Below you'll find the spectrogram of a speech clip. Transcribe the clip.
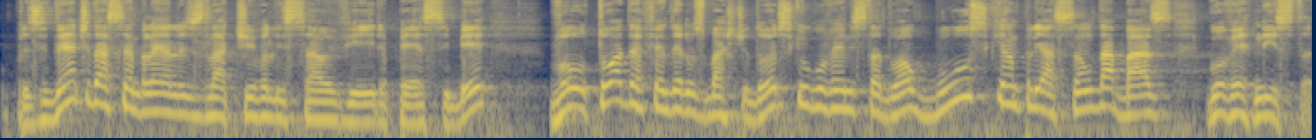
O presidente da Assembleia Legislativa, Lissau Vieira, PSB, voltou a defender nos bastidores que o governo estadual busque ampliação da base governista.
